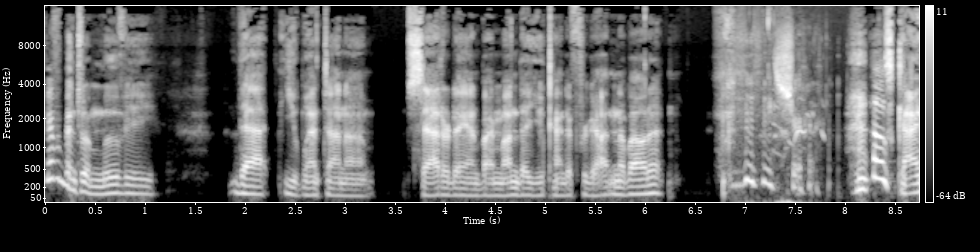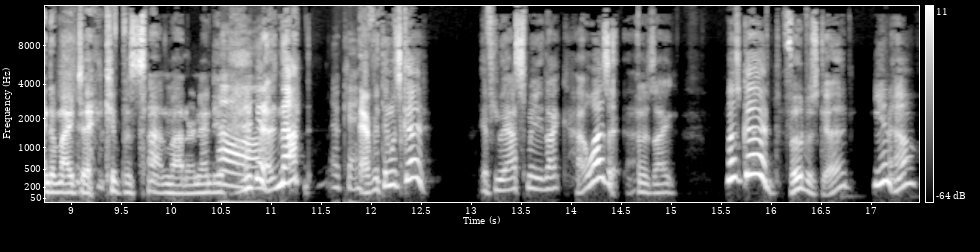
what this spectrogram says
you ever been to a movie that you went on a Saturday and by Monday you kind of forgotten about it? sure. that was kind of my take of Basant Modern Indian. Aww. You know, not okay. Everything was good. If you asked me, like, how was it? I was like, it was good. Food was good. You know,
